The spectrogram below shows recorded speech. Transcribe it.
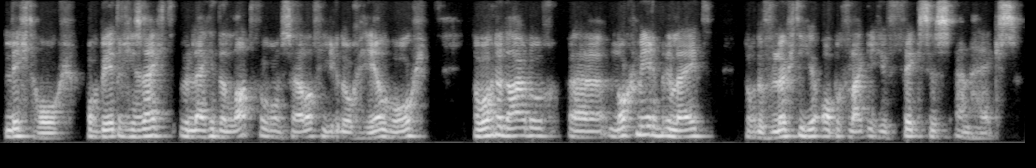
ligt hoog, of beter gezegd, we leggen de lat voor onszelf hierdoor heel hoog en worden daardoor uh, nog meer beleid door de vluchtige, oppervlakkige fixes en hacks.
